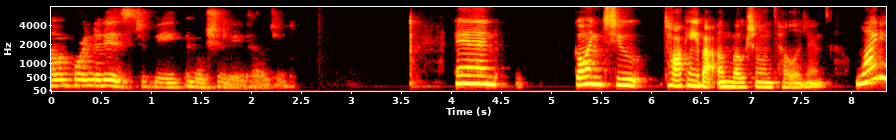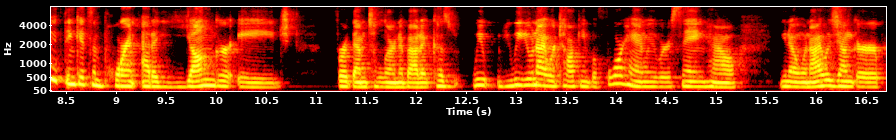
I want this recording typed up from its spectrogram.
how important it is to be emotionally intelligent. And going to talking about emotional intelligence, why do you think it's important at a younger age for them to learn about it? Because we, we, you and I were talking beforehand, we were saying how, you know, when I was younger,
